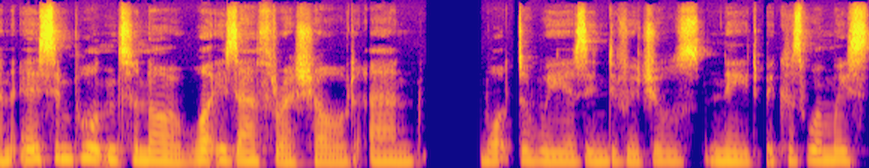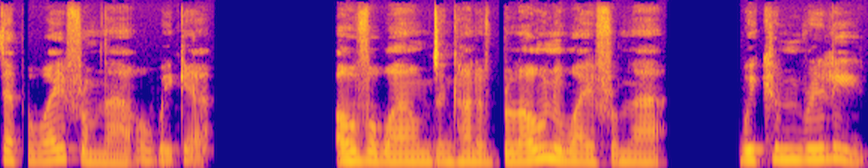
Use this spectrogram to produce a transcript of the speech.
And it's important to know what is our threshold and what do we as individuals need because when we step away from that or we get overwhelmed and kind of blown away from that, we can really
